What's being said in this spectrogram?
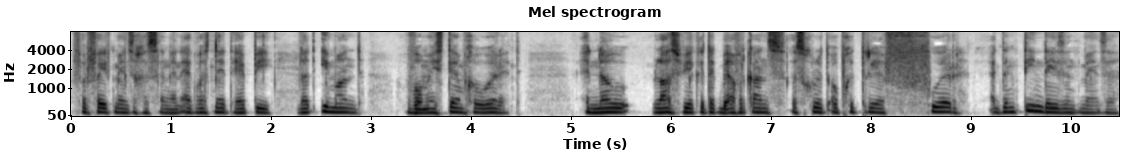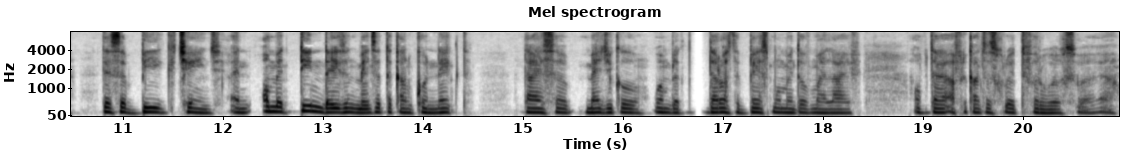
vir vyf mense gesing en ek was net happy dat iemand wou my stem gehoor het. En nou laas week het ek by Afrikaans is groot opgetree voor ek dink 10000 mense. There's a big change and om met 10000 mense te kan connect that is a magical oomblik. That was the best moment of my life op daai Afrikaanse groot verhoog so ja.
